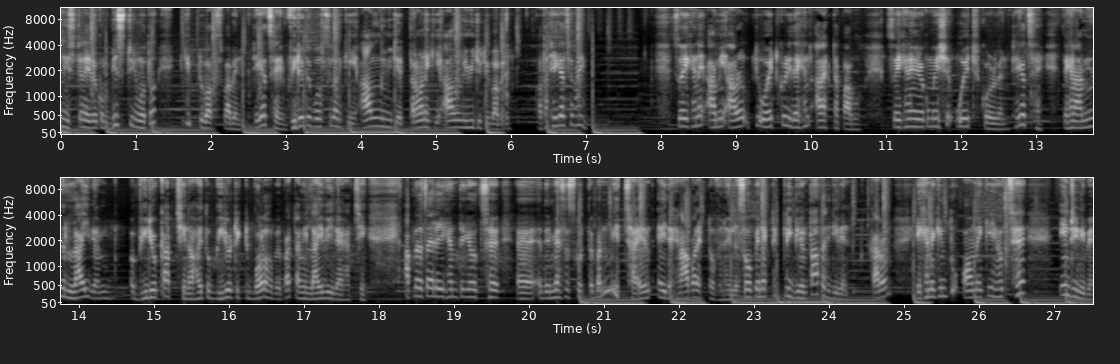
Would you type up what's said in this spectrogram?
ইনস্ট্যান্ট এরকম বৃষ্টির মতো কিপ্টো বক্স পাবেন, ঠিক আছে? ভিডিওতে বলছিলাম কি আনলিমিটেড তার মানে কি আনলিমিটেডই পাবেন। কথা ঠিক আছে ভাই? সো এখানে আমি আরও একটু ওয়েট করি, দেখেন আর একটা পাবো। সো এখানে এরকম এসে ওয়েট করবেন, ঠিক আছে? দেখেন আমিও লাইভে আমি ভিডিও কাটছি না, হয়তো ভিডিওটা একটু বড় হবে বাট আমি লাইভেই দেখাচ্ছি। আপনারা চাইলে এখান থেকে হচ্ছে এদের মেসেজ করতে পারেন, ইচ্ছা। এই দেখেন আবার একটা ওপেন হইল। সো ওপেন একটা ক্লিক দিবেন, তাড়াতাড়ি দিবেন। কারণ এখানে কিন্তু অনেকেই হচ্ছে এন্ট্রি নিবে,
